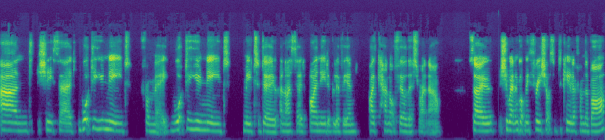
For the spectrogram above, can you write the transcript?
and she said, What do you need from me? What do you need me to do? And I said, I need oblivion. I cannot feel this right now. So she went and got me three shots of tequila from the bar.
